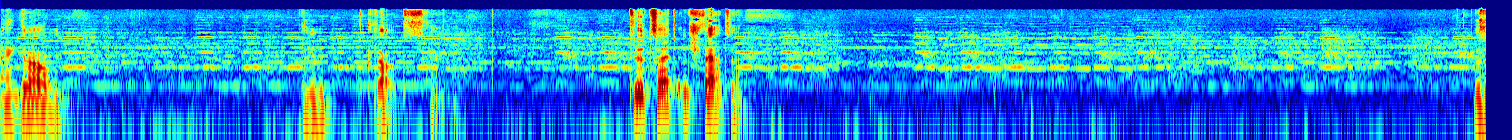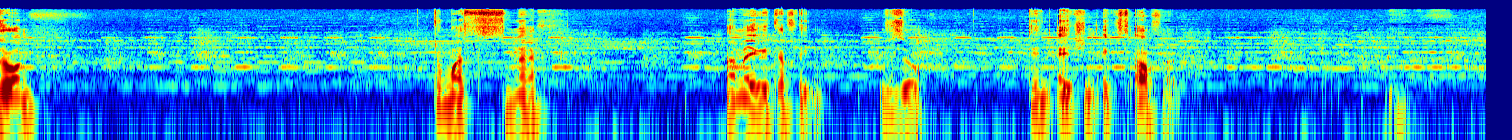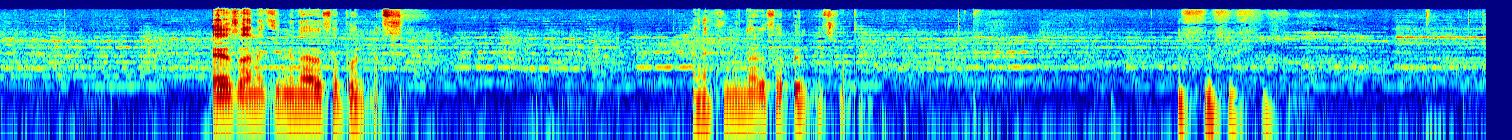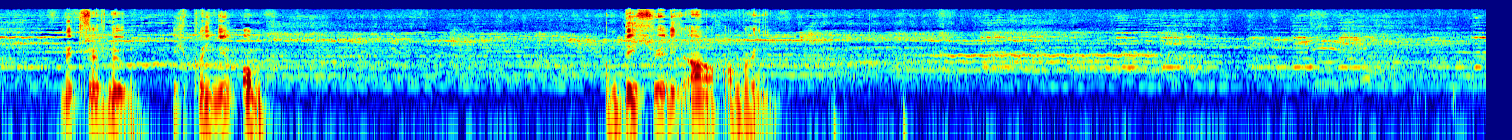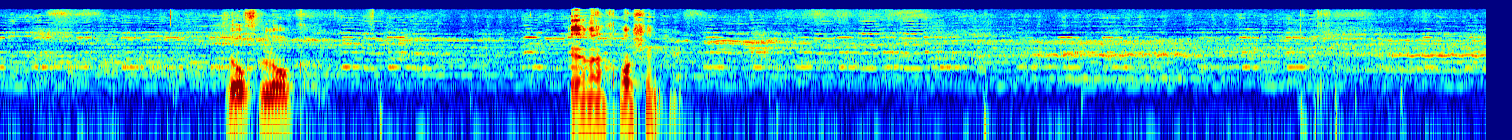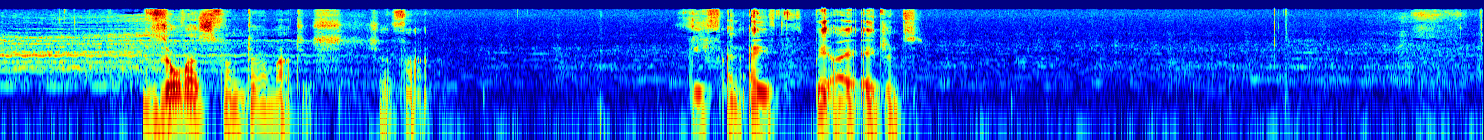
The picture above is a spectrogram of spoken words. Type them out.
ein Glauben. Denn glaubt es keiner. Zurzeit in Schwerte. Sohn, du musst nach Amerika fliegen. Wieso? Den Agent X aufhalten. Er ist eine kriminelle Verbündnis. Eine kriminelle Verbündnis, Vater. Mit Vergnügen. Ich bring den um. Und dich werde ich auch noch umbringen. So flog er nach Washington. Sowas von dramatisch, Fall, rief ein FBI-Agent.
